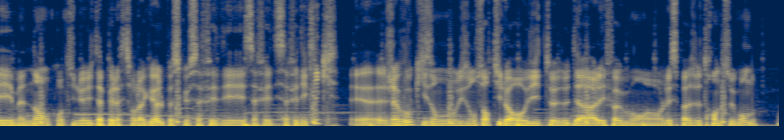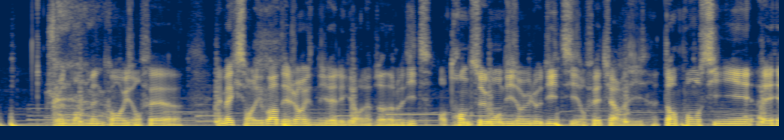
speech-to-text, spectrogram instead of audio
Et maintenant on continue à lui taper là sur la gueule parce que ça fait des, ça fait, ça fait des clics. Euh, J'avoue qu'ils ont, ils ont sorti leur audit de derrière les fagots en, en l'espace de 30 secondes. Je me demande même comment ils ont fait. euh, Les mecs ils sont allés voir des gens, ils ont dit Eh, les gars on a besoin d'un audit. En 30 secondes ils ont eu l'audit, ils ont fait tiens vas-y, tampon signé, allez,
